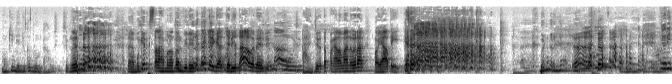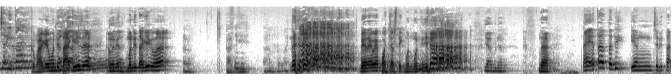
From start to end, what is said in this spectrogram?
Mungkin dia juga belum tahu sih. Sebenarnya Nah, mungkin setelah menonton video ini dia jadi jadi tahu deh. dia tahu sih. Anjir, itu pengalaman orang royalti. Benernya. Nyuri cerita. ya. Kemarin mau ditagih sih. Mau di- Mau ditagih ke mana? Ah, Tagih. Ah. BRW pocer stick mun mun. ya benar. nah, nah itu tadi yang cerita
